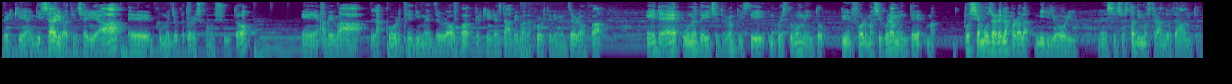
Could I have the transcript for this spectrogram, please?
perché Anghissà è arrivato in Serie A eh, come giocatore sconosciuto e aveva la corte di mezza Europa, perché in realtà aveva la corte di mezza Europa ed è uno dei centrocampisti in questo momento più in forma sicuramente, ma possiamo usare la parola migliori, nel senso sta dimostrando tanto,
